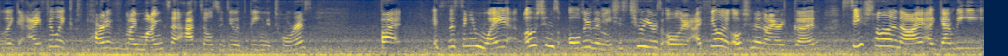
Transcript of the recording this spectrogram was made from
like, I feel like part of my mindset has to also do with being a Taurus. But it's the same way. Ocean's older than me. She's two years older. I feel like Ocean and I are good. Seashell and I, again, we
